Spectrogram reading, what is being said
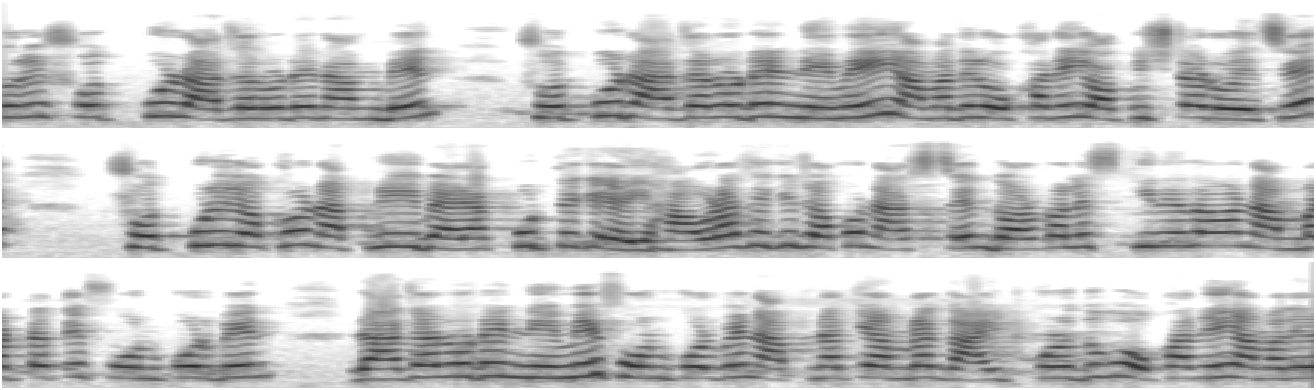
ধরে সোদপুর রাজা রোডে নামবেন। সোদপুর রাজা রোডে নেমেই আমাদের ওখানেই অফিসটা রয়েছে। সোদপুরে যখন আপনি ব্যারাকপুর থেকে, এই হাওড়া থেকে যখন আসছেন, দরকার স্ক্রিনে দেওয়া নাম্বারটাতে ফোন করবেন। রাজা রোডে নেমে ফোন করবেন। আপনাকে আমরা গাইড করে দেবো। ওখানেই আমাদের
